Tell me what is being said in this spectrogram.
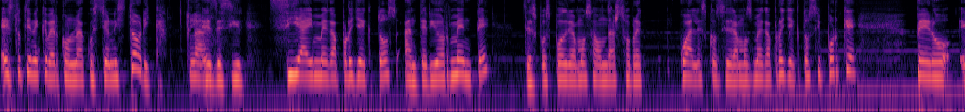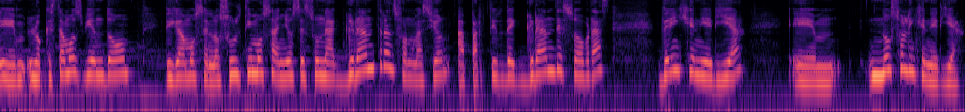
esto tiene que ver con una cuestión histórica. Es decir, si hay megaproyectos anteriormente, después podríamos ahondar sobre cuáles consideramos megaproyectos y por qué. Pero em, lo que estamos viendo, digamos, en los últimos años es una gran transformación a partir de grandes obras de ingeniería, em, no solo ingeniería,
